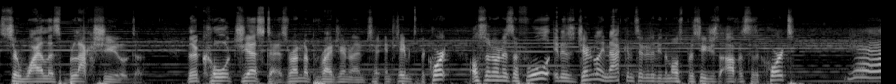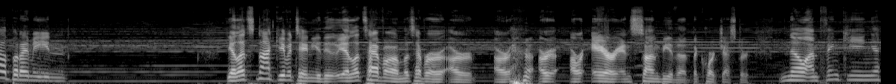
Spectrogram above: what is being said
Sir Wireless Blackshield. The court jester is run to provide general ent entertainment to the court. Also known as a fool, it is generally not considered to be the most prestigious office of the court. Yeah, but I mean, yeah, let's not give it to any of the. Yeah, let's have um, let's have our our our our, our heir and son be the the court jester. No, I'm thinking.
